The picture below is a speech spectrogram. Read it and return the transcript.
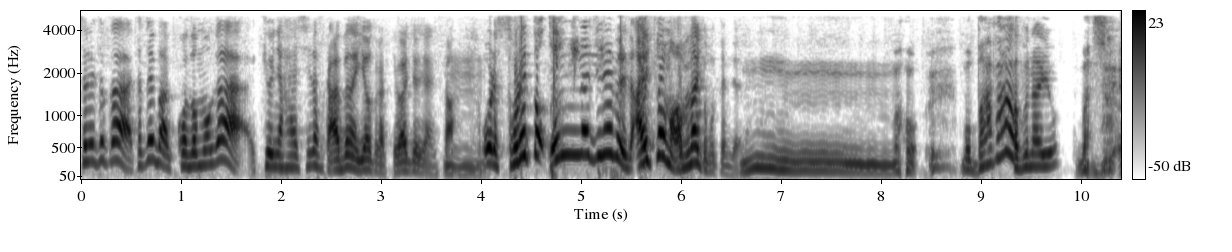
それとか、例えば子供が急に走り出すから危ないよとかって言われてるじゃないですか。うん俺、それと同じレベルであいつらも危ないと思ってんだよね。ん、もう、もうババア危ないよ、マジで。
